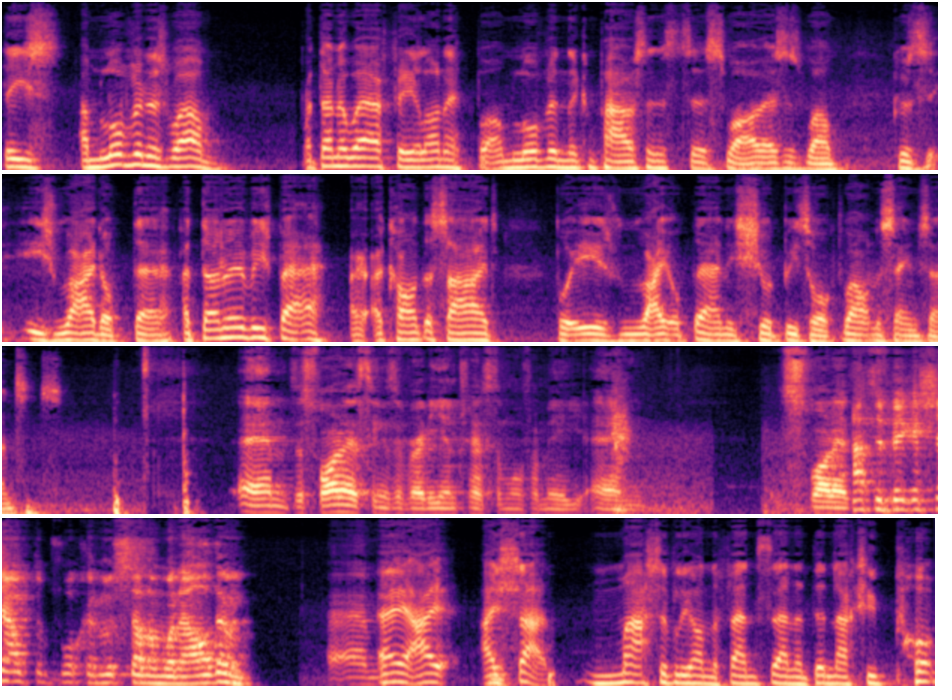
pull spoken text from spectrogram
He's, I'm loving as well. I don't know where I feel on it, but I'm loving the comparisons to Suarez as well because he's right up there. I don't know if he's better. I, I can't decide, but he is right up there and he should be talked about in the same sentence. Um, the Suarez thing is a very interesting one for me. Um, Suarez. That's a bigger shout than fucking us selling Wijnaldum. Um, Hey, I, I sat massively on the fence then and didn't actually put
